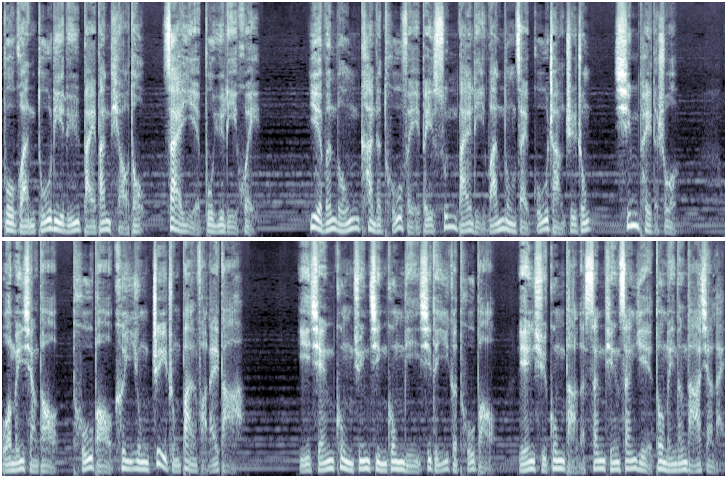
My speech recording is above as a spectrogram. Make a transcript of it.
不管独立旅百般挑逗，再也不予理会。叶文龙看着土匪被孙百里玩弄在鼓掌之中，钦佩地说：“我没想到土堡可以用这种办法来打。以前共军进攻闽西的一个土堡，连续攻打了三天三夜都没能拿下来，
